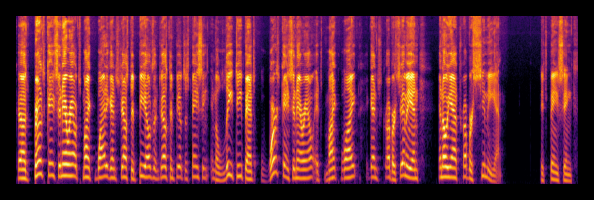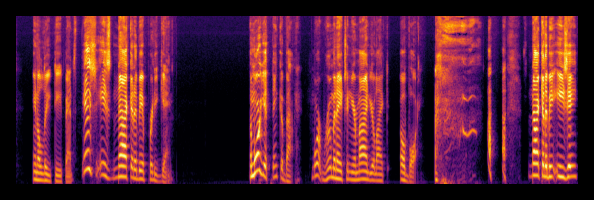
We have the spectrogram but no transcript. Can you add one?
Because best case scenario, it's Mike White against Justin Fields, and Justin Fields is facing an elite defense. Worst case scenario, it's Mike White against Trevor Siemian. And oh, yeah, Trevor Siemian is facing an elite defense. This is not going to be a pretty game. The more you think about it, the more it ruminates in your mind, you're like, oh boy. it's not going to be easy.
